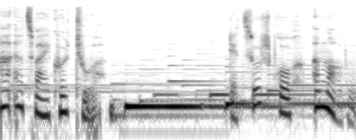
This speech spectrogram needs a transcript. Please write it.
HR2 Kultur. Der Zuspruch am Morgen.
